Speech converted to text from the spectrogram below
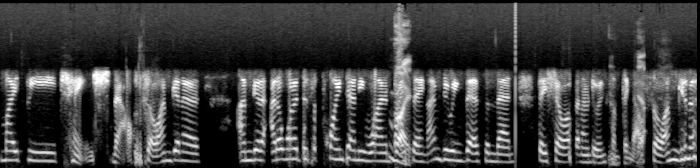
might be changed now. So I'm going to I'm gonna I don't want to disappoint anyone by right. saying I'm doing this and then they show up and I'm doing something else. Yeah. So I'm gonna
